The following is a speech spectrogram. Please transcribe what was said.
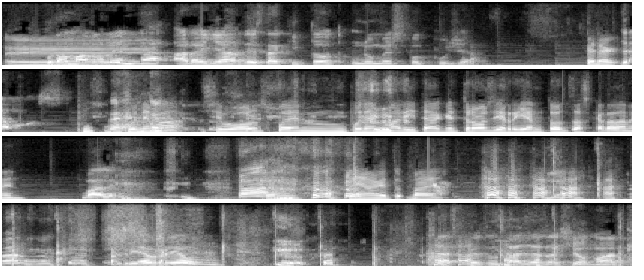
Eh... Broma dolenta, ara ja, des d'aquí tot, només pot pujar. Espera, Llavors, po- podem, a- si vols, podem, podem meditar aquest tros i riem tots descaradament. vale, Fem, Ah! fem aquest... Vale. rieu, rieu. Després ho talles, això, Marc.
